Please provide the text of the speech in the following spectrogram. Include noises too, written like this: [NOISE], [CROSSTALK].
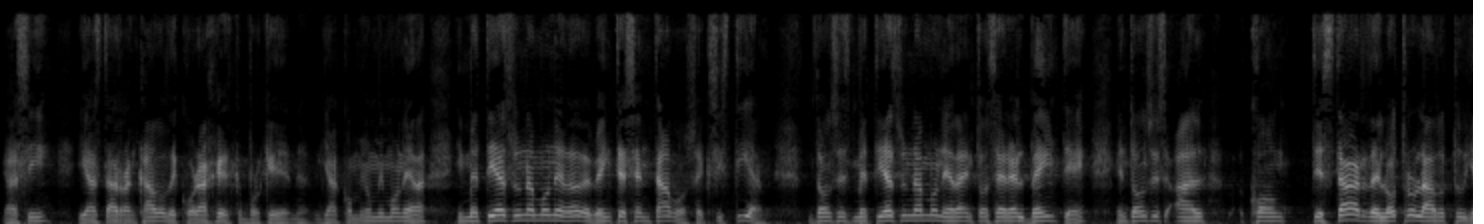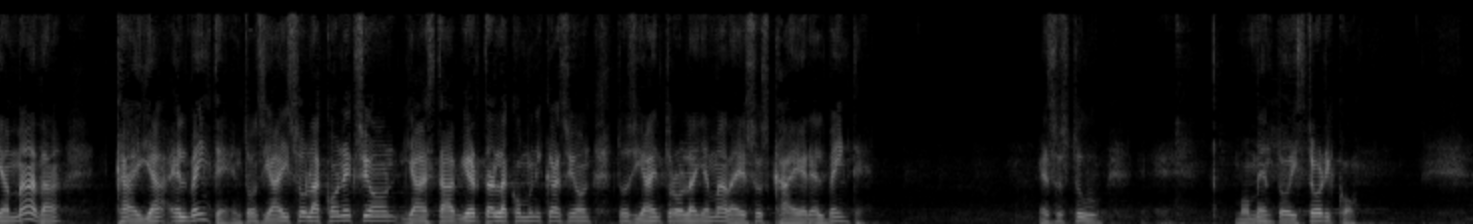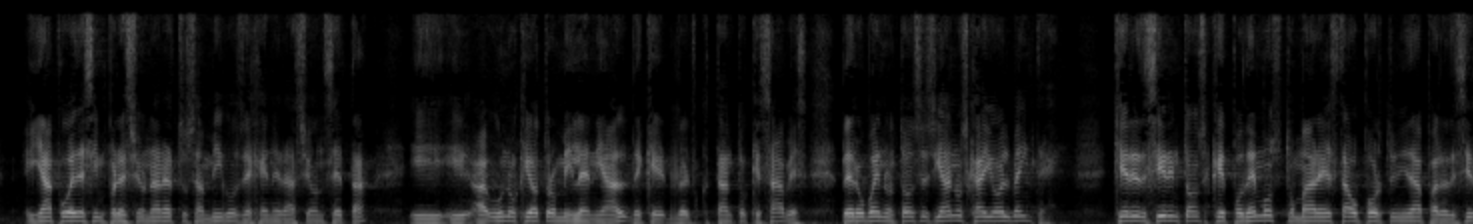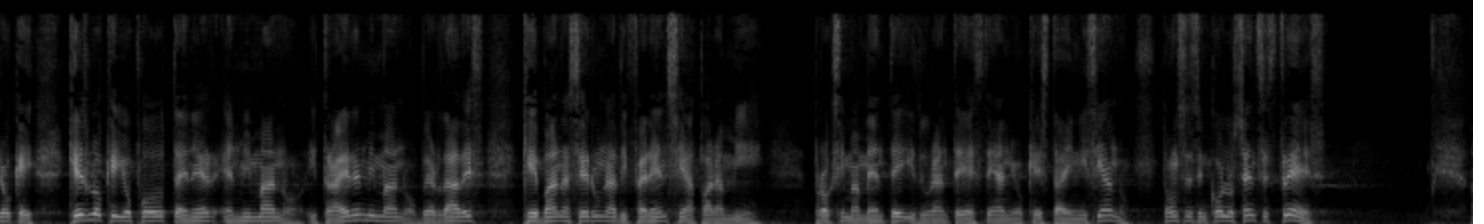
así, y hasta arrancado de coraje porque ya comió mi moneda, y metías una moneda de 20 centavos, existían. Entonces metías una moneda, entonces era el 20, entonces al contestar del otro lado tu llamada, caía el 20. Entonces ya hizo la conexión, ya está abierta la comunicación, entonces ya entró la llamada. Eso es caer el 20. Eso es tu eh, momento histórico y ya puedes impresionar a tus amigos de generación Z y, a uno que otro millennial de que tanto que sabes. Pero bueno, entonces ya nos cayó el 20. Quiere decir entonces que podemos tomar esta oportunidad para decir, ok, ¿qué es lo que yo puedo tener en mi mano y traer en mi mano verdades que van a hacer una diferencia para mí próximamente y durante este año que está iniciando? Entonces en Colosenses 3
